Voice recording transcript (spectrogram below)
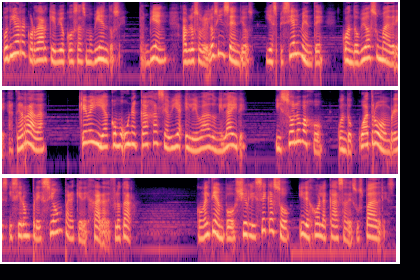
podía recordar que vio cosas moviéndose. También habló sobre los incendios y especialmente cuando vio a su madre aterrada, que veía como una caja se había elevado en el aire y solo bajó cuando cuatro hombres hicieron presión para que dejara de flotar. Con el tiempo, Shirley se casó y dejó la casa de sus padres,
